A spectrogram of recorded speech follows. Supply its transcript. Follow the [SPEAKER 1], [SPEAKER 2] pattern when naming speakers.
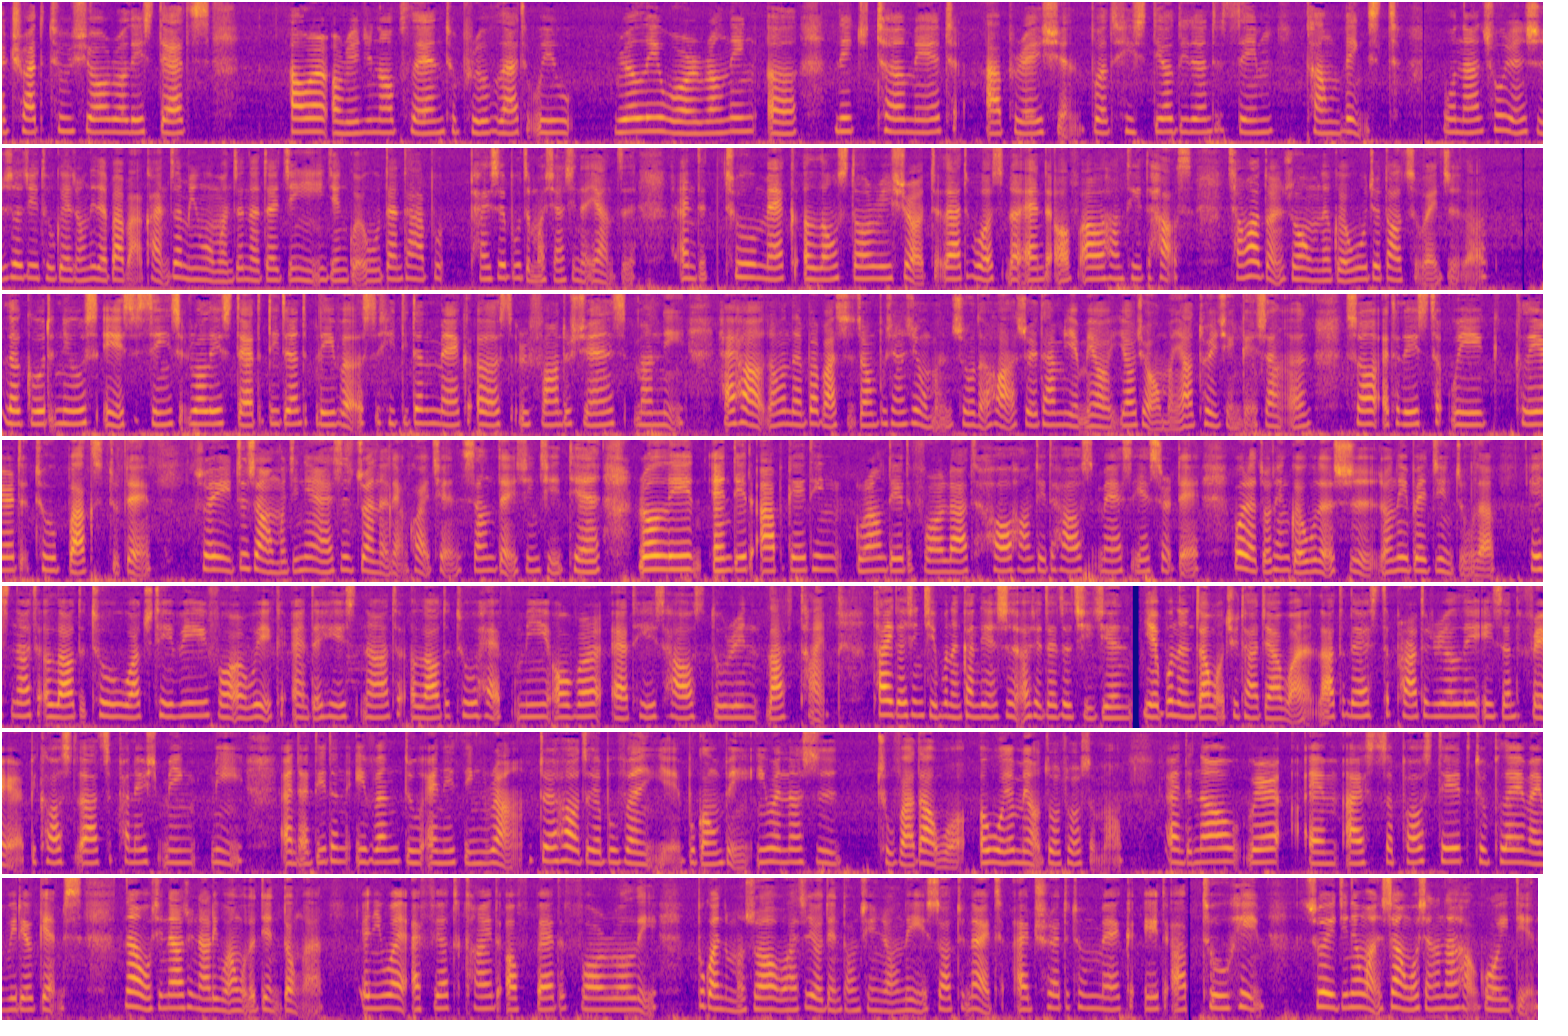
[SPEAKER 1] I tried to show Rowley's dad our original plan to prove that we really were running a legitimate operation, but he still didn't seem convinced. 我拿出原始设计图给荣利的爸爸看，证明我们真的在经营一间鬼屋，但他不。还是不怎么相信的样子。And to make a long story short, that was the end of our haunted house. 长话短说，我们的鬼屋就到此为止了。The good news is, since Rolly's dad didn't believe us, he didn't make us refund Shane's money. 还好，荣恩的爸爸始终不相信我们说的话，所以他们也没有要求我们要退钱给尚恩。So at least we cleared two bucks today. 所以至少我们今天还是赚了两块钱。Sunday 星期天，Rowley ended up getting grounded for that whole haunted house mess yesterday。为了昨天鬼屋的事，荣利被禁足了。He's not allowed to watch TV for a week, and he's not allowed to have me over at his house during that time. 他一个星期不能看电视，而且在这期间也不能找我去他家玩。That last part really isn't fair because that's punishing me, and I didn't even do anything wrong. 最后这个部分也不公平，因为那是处罚到我，而我又没有做错什么。And now where am I supposed to play my video games? 那我现在要去哪里玩我的电动啊 Anyway, I felt kind of bad for Rowley. 不管怎么说，我还是有点同情荣利。So tonight, I tried to make it up to him. 所以今天晚上，我想让他好过一点。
